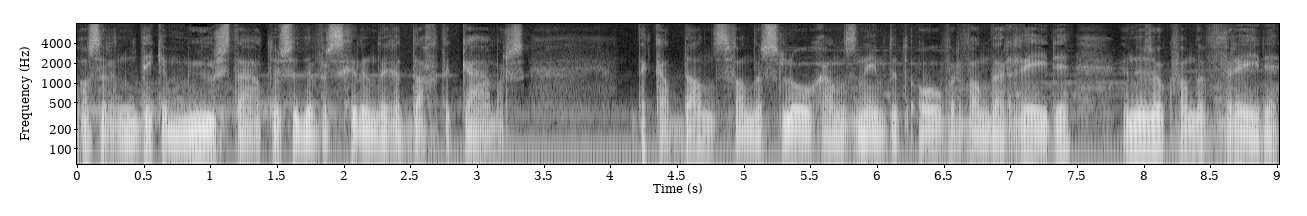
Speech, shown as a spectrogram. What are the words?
als er een dikke muur staat tussen de verschillende gedachtekamers. De cadans van de slogans neemt het over van de reden en dus ook van de vrede.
